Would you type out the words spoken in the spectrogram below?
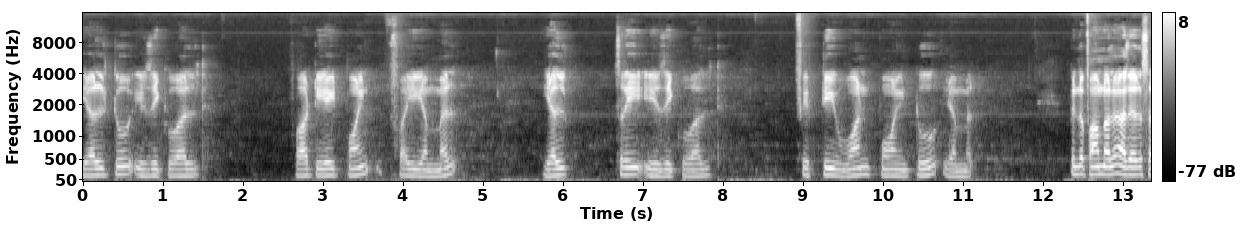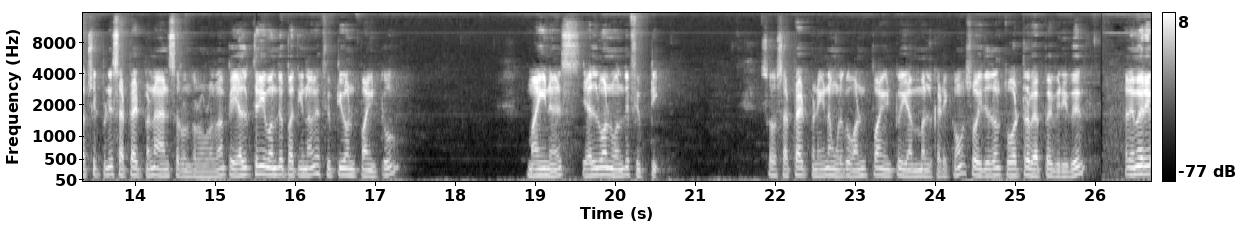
L2 is equal 48.5 ml L3 is equal 51.2 ml இப்போ இந்த ஃபார்முலாவில் அதை அதை சப்ஸ்டிட் பண்ணி சப்டாக்ட் பண்ண ஆன்சர் வந்துடும் அவ்வளோதான் இப்போ எல் த்ரீ வந்து பார்த்திங்கன்னா fifty one point two minus L one வந்து ஃபிஃப்டி ஸோ சப்டாக்ட் பண்ணிங்கன்னா உங்களுக்கு ஒன் பாயிண்ட் டூ எம்எல் கிடைக்கும். ஸோ இதுதான் தோற்ற வெப்ப விரிவு. அதேமாதிரி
